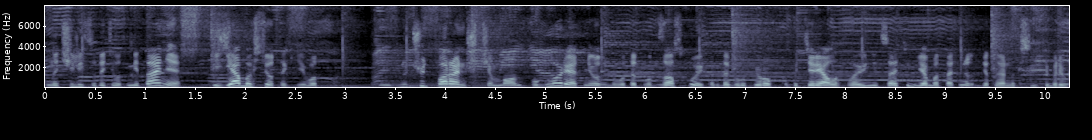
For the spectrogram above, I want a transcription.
начались вот эти вот метания, и я бы все-таки, вот ну, чуть пораньше, чем for Glory отнес бы вот этот вот застой, когда группировка потеряла свою инициативу, я бы это отнес где-то, наверное, к сентябрю.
